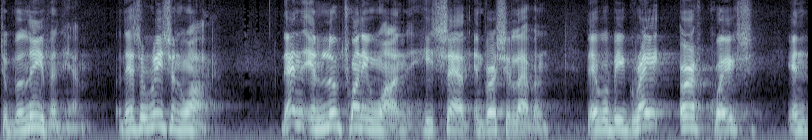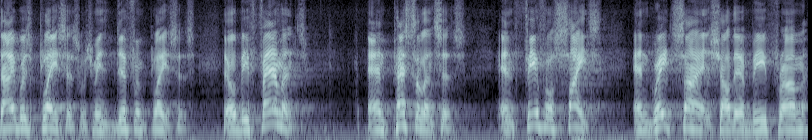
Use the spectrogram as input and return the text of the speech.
to believe in Him. There's a reason why. Then in Luke 21, He said in verse 11, there will be great earthquakes in diverse places, which means different places. There will be famines and pestilences and fearful sights and great signs shall there be from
